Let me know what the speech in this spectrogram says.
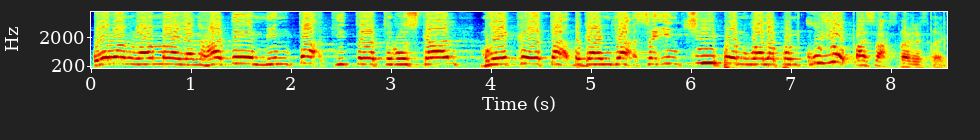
orang ramai yang hadir minta kita teruskan. Mereka tak berganjak seinci pun walaupun kuyup basah saudara-saudara.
